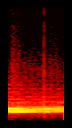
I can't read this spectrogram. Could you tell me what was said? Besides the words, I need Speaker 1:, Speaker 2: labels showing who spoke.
Speaker 1: you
